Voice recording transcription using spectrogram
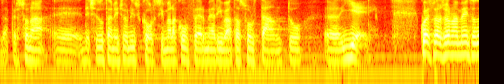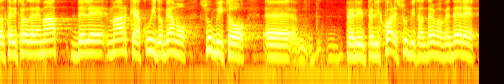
la persona è deceduta nei giorni scorsi, ma la conferma è arrivata soltanto eh, ieri. Questo è l'aggiornamento dal territorio delle, map, delle, Marche subito, eh, per, per, il quale subito andremo a vedere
